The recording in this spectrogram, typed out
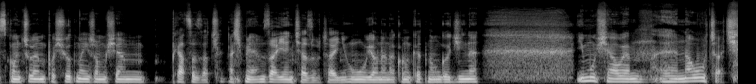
skończyłem po siódmej, że musiałem pracę zaczynać. Miałem zajęcia zwyczajnie umówione na konkretną godzinę i musiałem e, nauczać.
